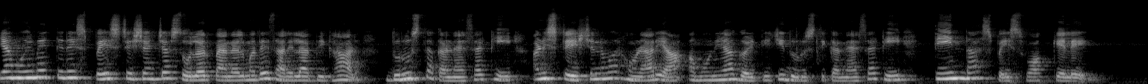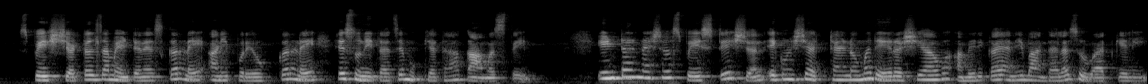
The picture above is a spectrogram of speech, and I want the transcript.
या मोहिमेत तिने स्पेस स्टेशनच्या सोलर पॅनलमध्ये झालेला बिघाड दुरुस्त करण्यासाठी आणि स्टेशनवर होणाऱ्या अमोनिया गळतीची दुरुस्ती करण्यासाठी तीनदा स्पेस वॉक केले. स्पेस शटलचा मेंटेनन्स करणे आणि प्रयोग करणे हे सुनीताचे मुख्यतः काम असते. इंटरनॅशनल स्पेस स्टेशन एकोणीसशे अठ्ठ्याण्णवमध्ये रशिया व अमेरिका यांनी बांधायला सुरुवात केली.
